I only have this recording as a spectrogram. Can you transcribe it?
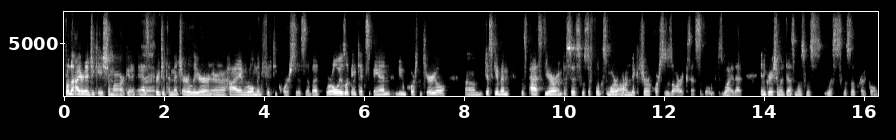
for the higher education market. As Right. Bridget had mentioned earlier, in our high enrollment 50 courses, but we're always looking to expand new course material. Um, just given this past year, our emphasis was to focus more on making sure our courses are accessible, which is why that integration with Desmos was was was so critical.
